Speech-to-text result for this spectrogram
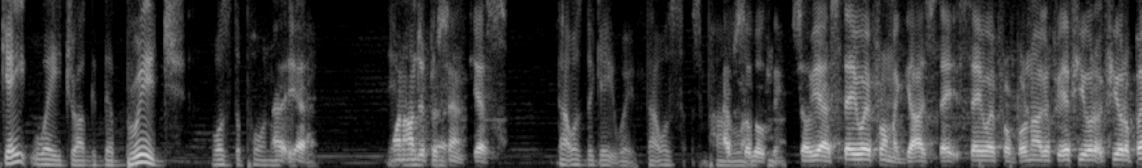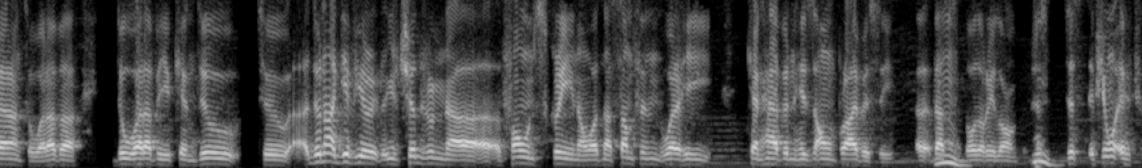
gateway drug the bridge was the pornography Uh, yeah. It One was hundred the- percent, yes. that was the gateway. That was absolutely. So yeah, stay away from it, guys. Stay stay away from pornography. If you're if you're a parent or whatever, do whatever you can do to uh, do not give your your children uh, a phone screen or whatnot, something where he can have in his own privacy. Uh, that's mm. totally wrong. Just mm. just if you if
